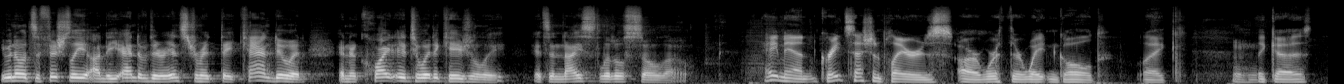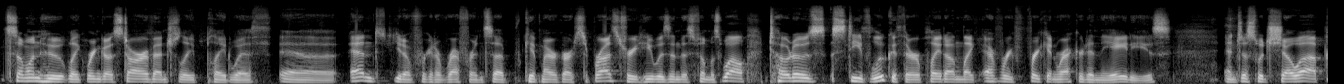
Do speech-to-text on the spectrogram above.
Even though it's officially on the end of their instrument, they can do it, and they're quite into it occasionally. It's a nice little solo. Hey man, great session players are worth their weight in gold. Like like uh someone who like Ringo Starr eventually played with uh and you know if we're going to reference uh, give my regards to Broad Street, he was in this film as well. Toto's Steve Lukather played on like every freaking record in the 80s. and just would show up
